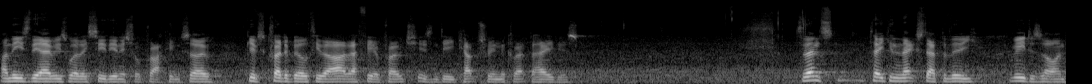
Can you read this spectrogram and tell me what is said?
And these are the areas where they see the initial cracking. So it gives credibility that our FE approach is indeed capturing the correct behaviours. So then taking the next step of the redesign.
